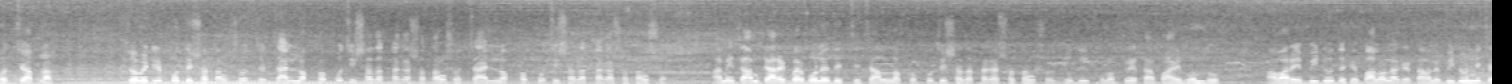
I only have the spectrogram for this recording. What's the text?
হচ্ছে আপনার, জমিটির প্রতি শতাংশ হচ্ছে চার লক্ষ পঁচিশ হাজার টাকা শতাংশ, চার লক্ষ পঁচিশ হাজার টাকা শতাংশ। আমি দামটা আরেকবার বলে দিচ্ছি, চার লক্ষ পঁচিশ হাজার টাকা শতাংশ। যদি কোনো ক্রেতা, ভাই, বন্ধু আমার এই ভিডিও দেখে ভালো লাগে, তাহলে ভিডিওর নিচে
